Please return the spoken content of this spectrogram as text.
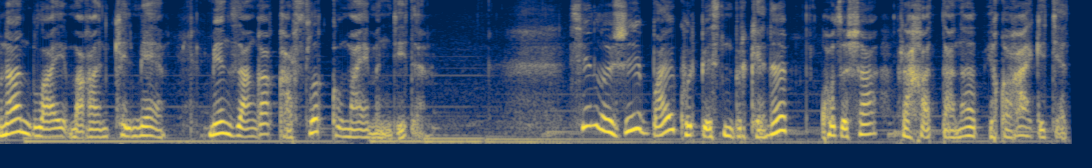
Мұнан былай маған келме. Мен заңға қарсылық қылмаймын дейді. Сен лөжи бай көрпесін бүркеніп қозыша рахаттанып ұйқыға кетеді.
